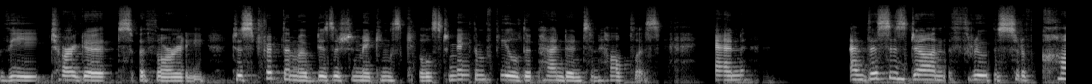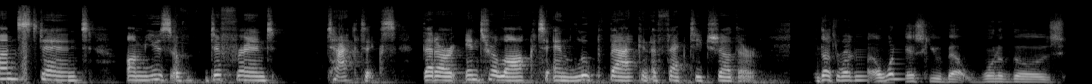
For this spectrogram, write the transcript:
the target authority, to strip them of decision making skills, to make them feel dependent and helpless. And and this is done through the sort of constant um, use of different tactics that are interlocked and loop back and affect each other. Dr. Raghavan, I want to ask you about one of those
